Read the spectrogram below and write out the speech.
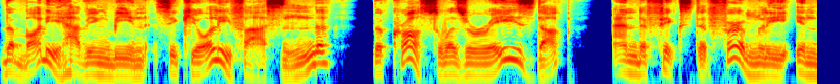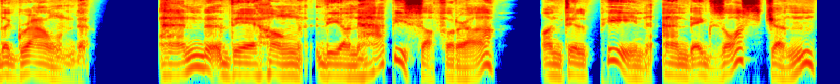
the body having been securely fastened, the cross was raised up and fixed firmly in the ground. And there hung the unhappy sufferer until pain and exhaustion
